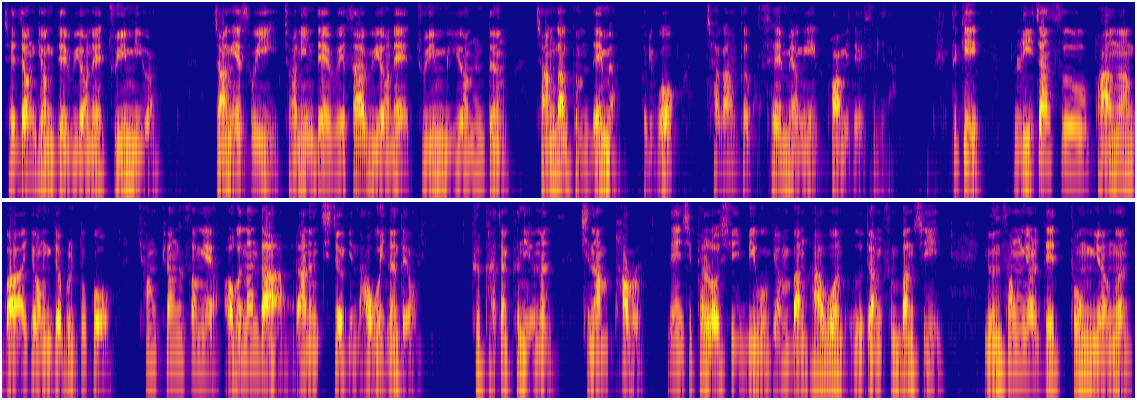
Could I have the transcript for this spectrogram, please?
재정경제위원회 주임위원, 장혜수희 전인대 외사위원회 주임위원 등 장관급 4명, 그리고 차관급 3명이 포함이 되어 있습니다. 특히 리잔스 방안과 영접을 두고 형평성에 어긋난다라는 지적이 나오고 있는데요. 그 가장 큰 이유는 지난 8월 낸시 펠로시 미국 연방 하원 의장 순방 시 윤석열 대통령은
